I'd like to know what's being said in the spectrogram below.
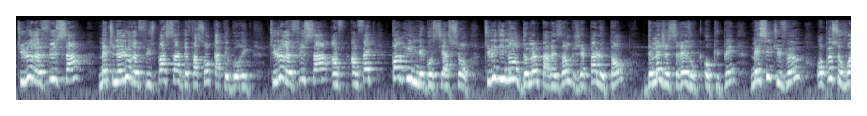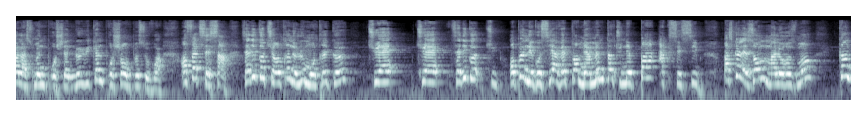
tu lui refuses ça, mais tu ne lui refuses pas ça de façon catégorique. Tu lui refuses ça en, fait comme une négociation. Tu lui dis non, demain par exemple, j'ai pas le temps. Demain, je serai occupé. Mais si tu veux, on peut se voir la semaine prochaine. Le week-end prochain, on peut se voir. En fait, c'est ça. C'est-à-dire que tu es en train de lui montrer que tu es... Tu es, c'est-à-dire que tu, on peut négocier avec toi, mais en même temps, tu n'es pas accessible. Parce que les hommes, malheureusement, quand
